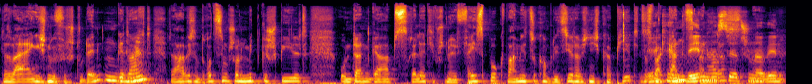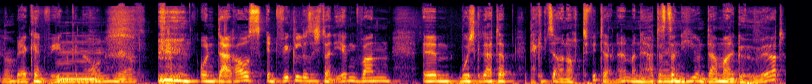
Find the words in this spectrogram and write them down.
das war eigentlich nur für Studenten gedacht. Mhm. Da habe ich dann trotzdem schon mitgespielt. Und dann gab es relativ schnell Facebook, war mir zu kompliziert, habe ich nicht kapiert. Das Wer kennt ganz wen, anders, hast du jetzt schon ne? erwähnt, ne? Wer kennt wen, genau. Mhm, ja. Und daraus entwickelte sich dann irgendwann, ähm, wo ich gedacht habe, da gibt es ja auch noch Twitter, ne? Man hat das dann hier und da mal gehört,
